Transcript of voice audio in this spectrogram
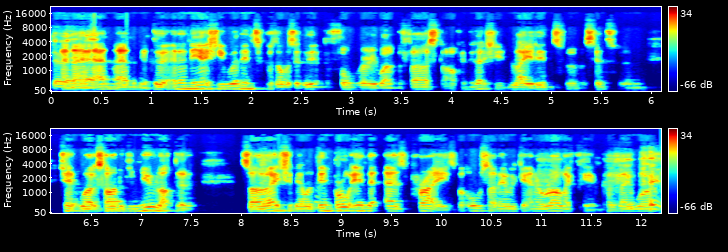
do and it, I, yeah. had, to do it. And then he actually went into because obviously they didn't perform very well in the first half, and he actually laid into them and said to them, "Jed works harder than you lot do." So actually, they were being brought in as praise, but also they were getting a rollicking because they weren't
